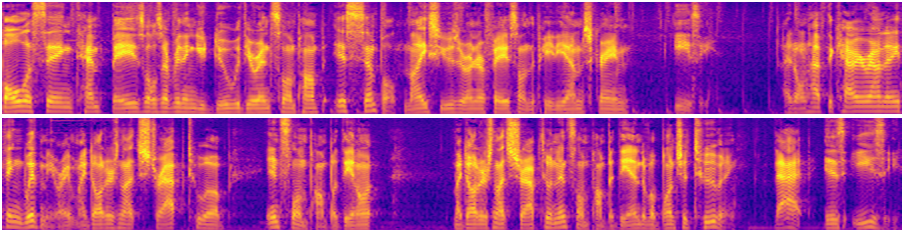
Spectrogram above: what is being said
bolusing, temp basals, everything you do with your insulin pump is simple. Nice user interface on the PDM screen, easy. I don't have to carry around anything with me, right? My daughter's not strapped to a insulin pump at the. My daughter's not strapped to an insulin pump at the end of a bunch of tubing. That is easy.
